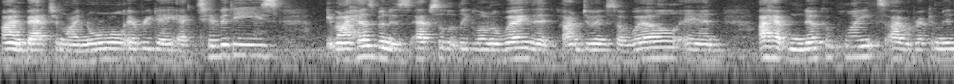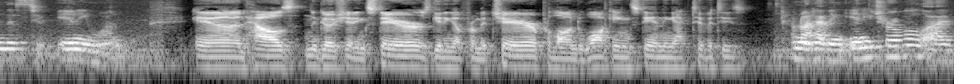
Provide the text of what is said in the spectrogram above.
I'm back to my normal everyday activities. My husband is absolutely blown away that I'm doing so well, and I have no complaints. I would recommend this to anyone. And how's negotiating stairs, getting up from a chair, prolonged walking, standing activities? I'm not having any trouble. I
